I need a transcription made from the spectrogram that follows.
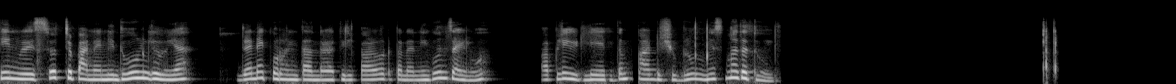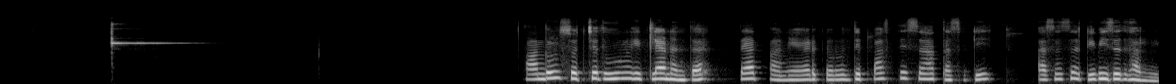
तीन वेळेस स्वच्छ पाण्याने धुवून घेऊया जेणेकरून तांदळातील काळवटपणा निघून जाईल व आपली इडली एकदम पांढरी शुभ्र होण्यास मदत होईल. तांदूळ स्वच्छ धुवून घेतल्यानंतर त्यात पाणी ॲड करून ते पाच ते सहा तासासाठी तासासाठी भिजत घालूया.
